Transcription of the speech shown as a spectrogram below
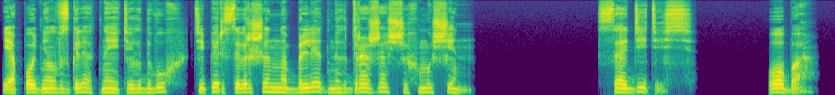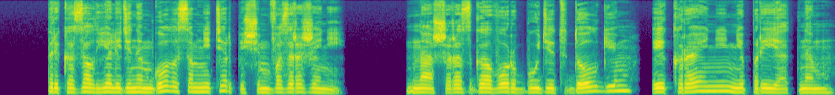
Я поднял взгляд на этих двух, теперь совершенно бледных, дрожащих мужчин. «Садитесь. Оба», — приказал я ледяным голосом, нетерпящим возражений. «Наш разговор будет долгим и крайне неприятным».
